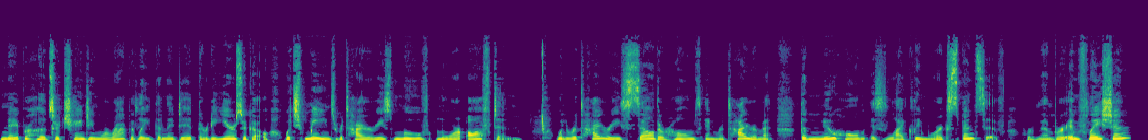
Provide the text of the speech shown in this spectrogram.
neighborhoods are changing more rapidly than they did 30 years ago, which means retirees move more often. When retirees sell their homes in retirement, the new home is likely more expensive. Remember inflation?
